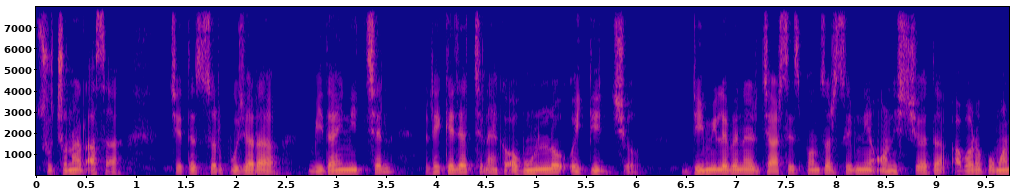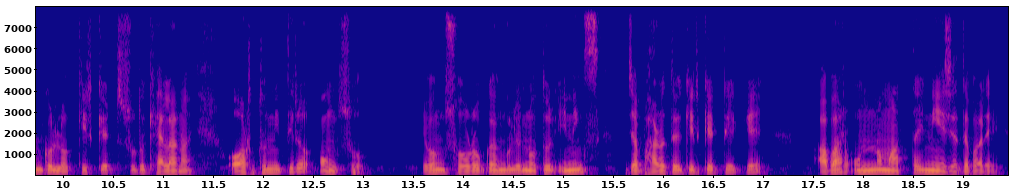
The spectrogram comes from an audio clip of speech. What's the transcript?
সূচনার আশা। চেতেশ্বর পূজারা বিদায় নিচ্ছেন, রেখে যাচ্ছেন এক অমূল্য ঐতিহ্য। ডিম ইলেভেনের জার্সি স্পন্সরশিপ নিয়ে অনিশ্চয়তা আবারও প্রমাণ করল, ক্রিকেট শুধু খেলা নয়, অর্থনীতিরও অংশ। এবং সৌরভ গাঙ্গুলির নতুন ইনিংস যা ভারতীয় ক্রিকেটকে আবার অন্য মাত্রায় নিয়ে যেতে পারে।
